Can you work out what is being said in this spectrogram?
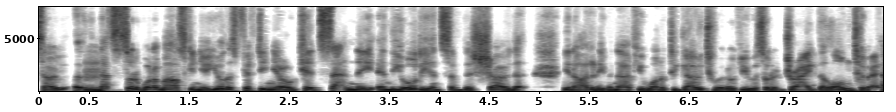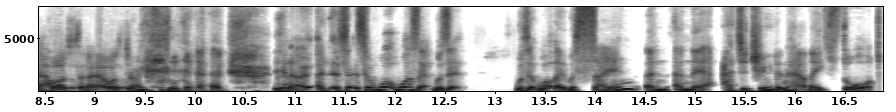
So uh, mm. that's sort of what I'm asking you. You're this 15 year old kid sat in the in the audience of this show that, you know, I don't even know if you wanted to go to it or if you were sort of dragged along to it. I was, I was dragged. you know, and so, so what was it? Was it was it what they were saying and, and their attitude and how they thought,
